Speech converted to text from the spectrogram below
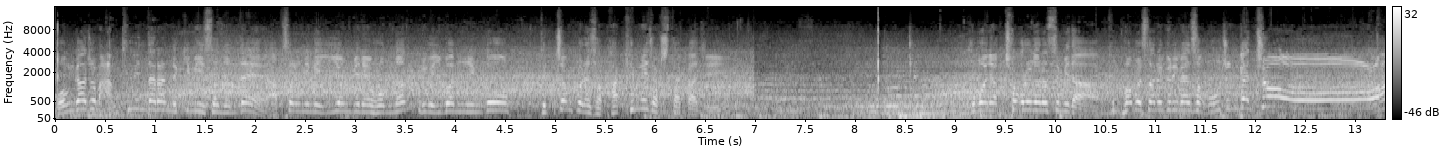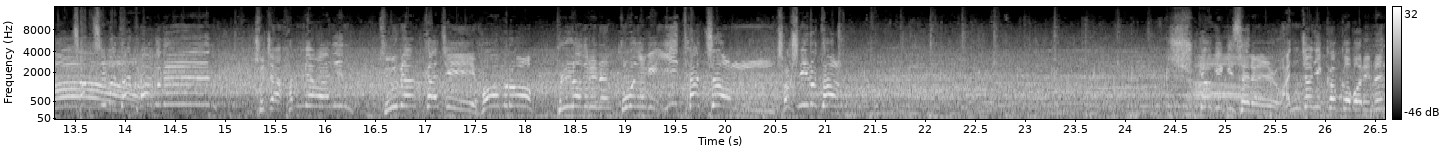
뭔가 좀 안 풀린다는 느낌이 있었는데 앞선 이닝의 이영빈의 홈런 그리고 이번 이닝도 득점권에서 박혜민의 적시타까지 9번역 초구를 노렸습니다. 큰 범을선을 그리면서 우중간 쪽 잡지 못한 타구는 주자 한 명 아닌 두 명까지 홈으로 불러들이는 9번역의 2타점 적시 1루타 추격의 기세를 완전히 꺾어버리는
